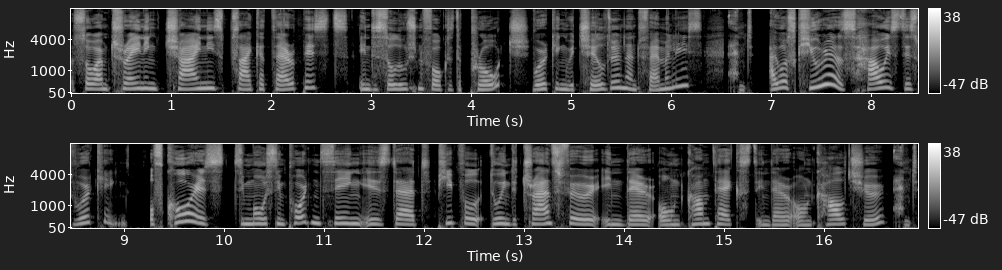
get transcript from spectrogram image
So I'm training Chinese psychotherapists in the solution focused approach, working with children and families. And I was curious, how is this working? Of course, the most important thing is that people doing the transfer in their own context, in their own culture. And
